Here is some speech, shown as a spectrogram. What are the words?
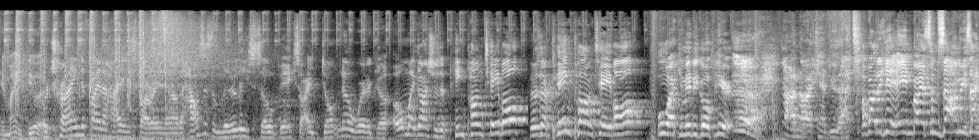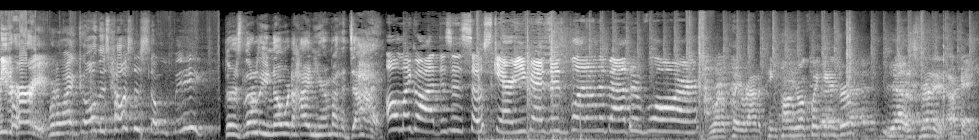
it might do it. We're trying to find a hiding spot right now. The house is literally so big, so I don't know where to go. Oh my gosh, there's a ping pong table. There's a ping pong table. Ooh, I can maybe go up here. Ugh. Oh, no, I can't do that. I'm about to get eaten by some zombies. I need to hurry. Where do I go? This house is so big. There's literally nowhere to hide in here. I'm about to die. Oh my god, this is so scary. You guys, there's blood on the bathroom floor. You want to play around of ping pong real quick, Andrew? Yeah, let's run it. Okay.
